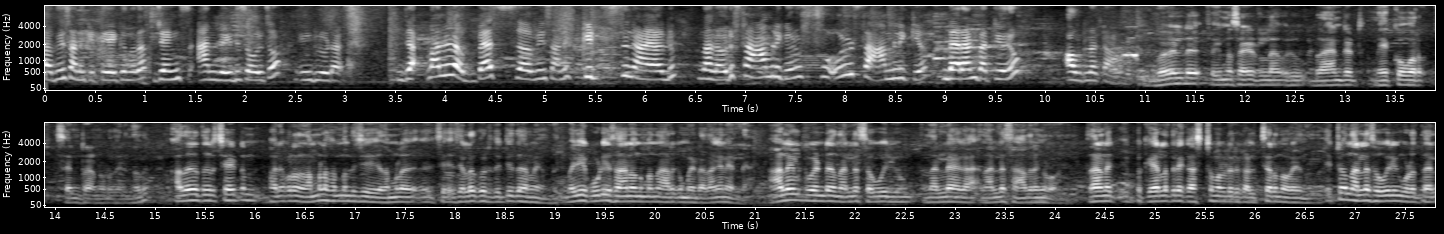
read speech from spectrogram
സർവീസാണ് കിട്ടിയേക്കുന്നത്. Gents and ladies also included നല്ല ബെസ്റ്റ് സർവീസാണ് കിഡ്സിനായാലും നല്ല ഒരു ഫാമിലിക്ക് ഒരു ഫുൾ ഫാമിലിക്ക് വരാൻ പറ്റിയൊരു ഔട്ട്ലെറ്റാണ് വേൾഡ് ഫേമസ് ആയിട്ടുള്ള ഒരു ബ്രാൻഡഡ് മേക്ക് ഓവർ സെന്ററാണ് ഇവിടെ വരുന്നത്. അത് തീർച്ചയായിട്ടും ഫലപ്രദം നമ്മളെ സംബന്ധിച്ച് നമ്മൾ ചിലർക്ക് ഒരു തെറ്റിദ്ധാരണയുണ്ട്. വലിയ കൂടിയ സാധനമൊന്നും വന്ന് ആർക്കും വേണ്ടത് അങ്ങനെയല്ല. ആളുകൾക്ക് വേണ്ട നല്ല സൗകര്യവും നല്ല നല്ല സാധനങ്ങളുമാണ്. അതാണ് ഇപ്പോൾ കേരളത്തിലെ കസ്റ്റമറുടെ ഒരു കൾച്ചർ എന്ന് പറയുന്നത്. ഏറ്റവും നല്ല സൗകര്യം കൊടുത്താൽ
